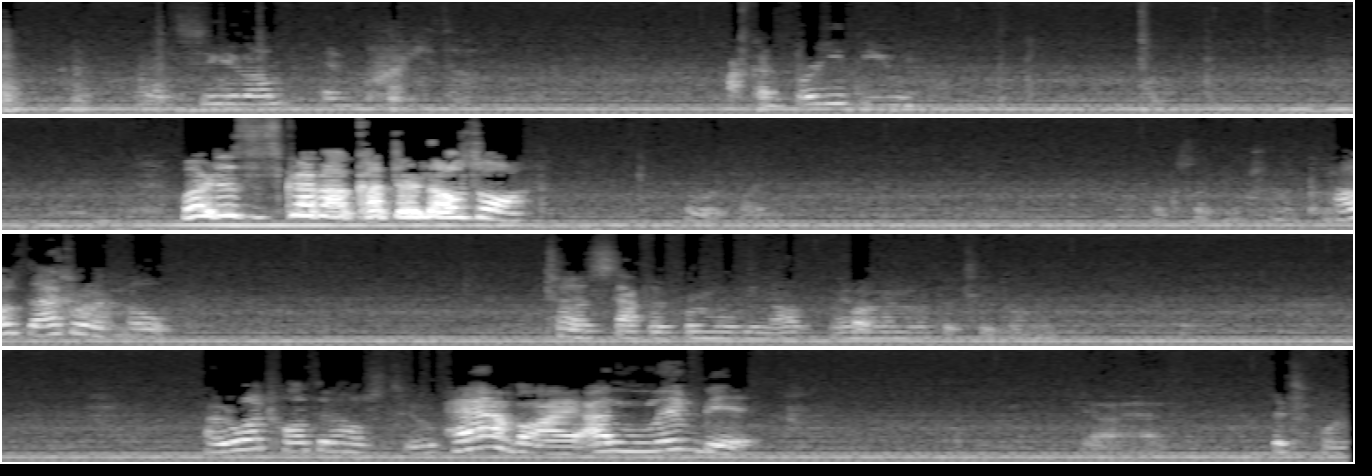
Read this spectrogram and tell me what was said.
and see them and breathe them. I could breathe you. Where does the scrap out cut their nose off? How's that to help? to stop it from moving up, and then I'm gonna put tape on it. Have you watched Haunted House 2? Have I? I lived it. Yeah, I have. It's funny.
